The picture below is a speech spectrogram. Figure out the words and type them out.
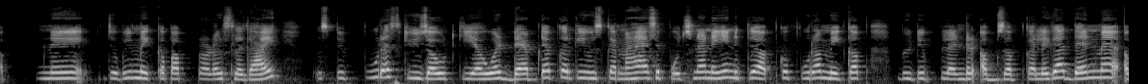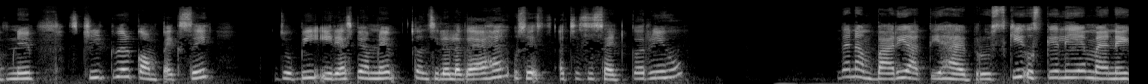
अपने जो भी मेकअप आप प्रोडक्ट्स लगाए, उस पर पूरा स्क्यूज आउट किया हुआ डैप डैप करके यूज़ करना है, ऐसे पोछना नहीं है, नहीं तो आपको पूरा मेकअप ब्यूटी ब्लेंडर ऑब्ज़र्व कर लेगा। देन मैं अपने स्ट्रीट वेयर कॉम्पैक्ट से जो भी एरियाज़ पे हमने कंसीलर लगाया है, उसे अच्छे से सेट कर रही हूँ। देन अब बारी आती है आईब्रोज की, उसके लिए मैंने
